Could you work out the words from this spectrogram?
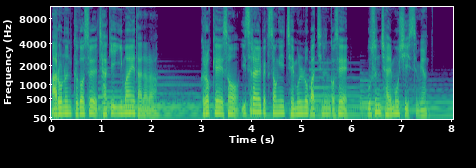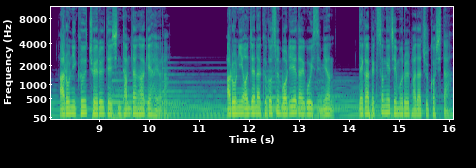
아론은 그것을 자기 이마에 달아라. 그렇게 해서 이스라엘 백성이 제물로 바치는 것에 무슨 잘못이 있으면 아론이 그 죄를 대신 담당하게 하여라. 아론이 언제나 그것을 머리에 달고 있으면 내가 백성의 제물을 받아줄 것이다.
